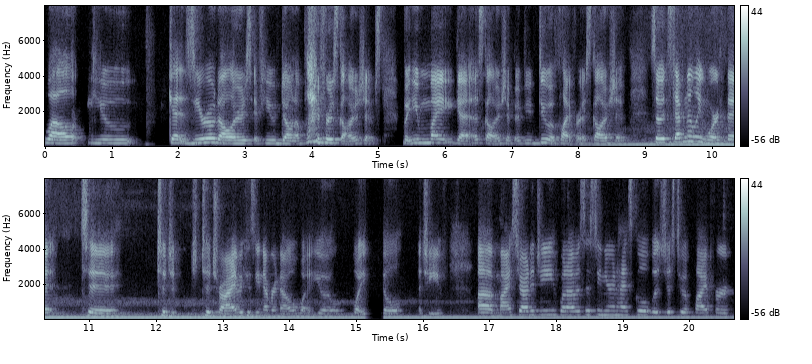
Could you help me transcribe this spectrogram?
Well, you get zero dollars if you don't apply for scholarships, but you might get a scholarship if you do apply for a scholarship. So it's definitely worth it to to to try because you never know what you'll what you'll achieve. Uh, my strategy when I was a senior in high school was just to apply for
